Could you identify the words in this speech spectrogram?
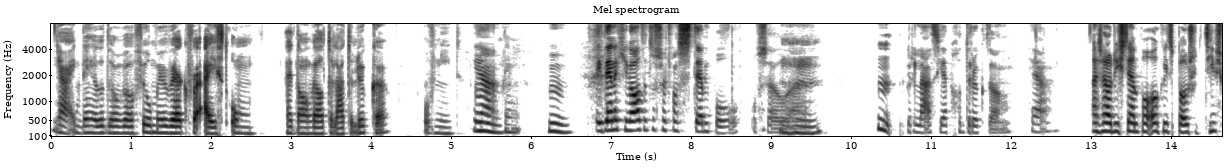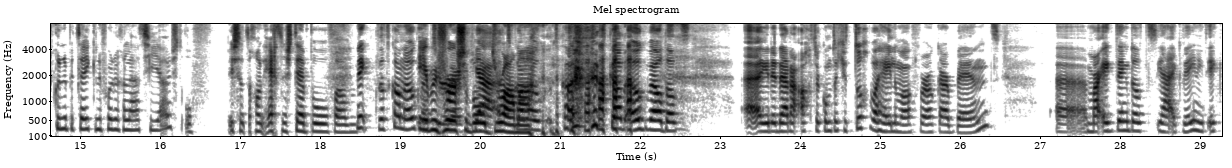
Ja, ik denk dat het dan wel veel meer werk vereist om het dan wel te laten lukken of niet. Ja. Hmm. Ik denk dat je wel altijd een soort van stempel of zo op je relatie hebt gedrukt dan. Ja. En zou die stempel ook iets positiefs kunnen betekenen voor de relatie juist? Of is dat gewoon echt een stempel van... Nee, dat kan ook Irreversible. Ja, drama. Het kan, ook, het, kan, het kan ook wel dat eh, je er daarna achter komt dat je toch wel helemaal voor elkaar bent. Eh, maar ik denk dat, ja, ik weet niet. Ik,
